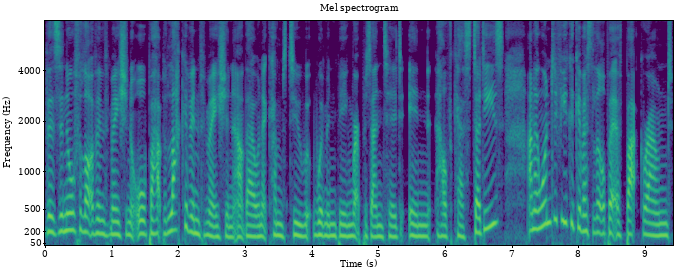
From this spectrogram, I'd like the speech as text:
there's an awful lot of information, or perhaps lack of information, out there when it comes to women being represented in healthcare studies. And I wondered if you could give us a little bit of background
